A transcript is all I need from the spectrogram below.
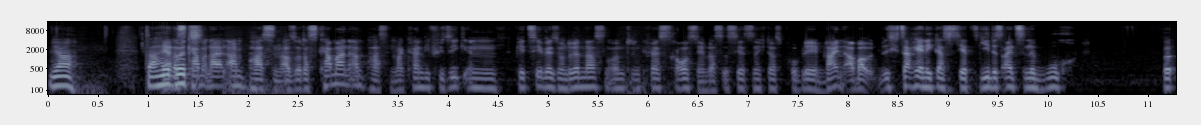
ja, daher Ja, das kann man halt anpassen. Also das kann man anpassen. Man kann die Physik in PC-Version drin lassen und in Quest rausnehmen. Das ist jetzt nicht das Problem. Nein, aber ich sage ja nicht, dass du jetzt jedes einzelne Buch be-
